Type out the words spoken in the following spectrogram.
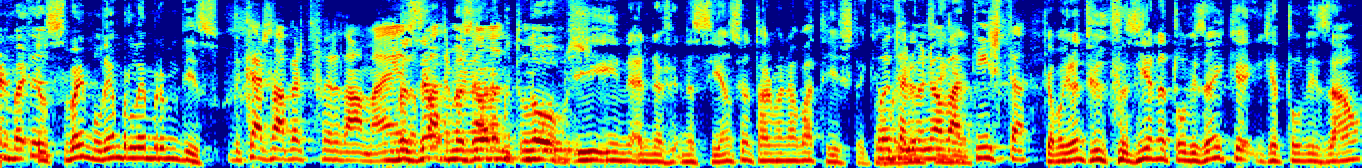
lembro eu se bem me lembro, lembro-me disso. De Carlos Alberto Ferreira da Almeida, mas, eu, mas eu era muito novo. E, e na, na, ciência, o António Manuel Batista. Que é o António Manuel Batista. Que é uma grande figura que fazia na televisão e que, que a televisão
